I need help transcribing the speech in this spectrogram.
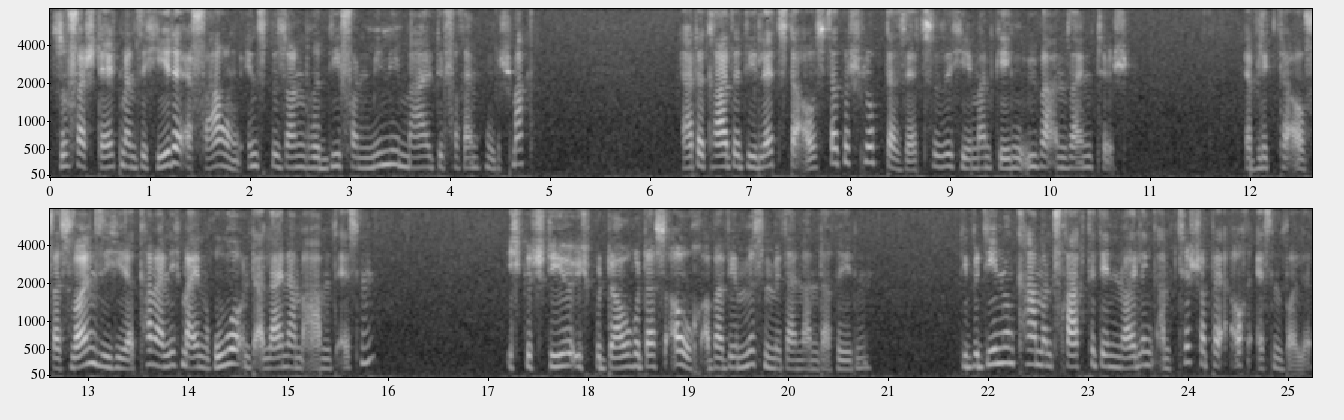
So verstellt man sich jede Erfahrung, insbesondere die von minimal differentem Geschmack. Er hatte gerade die letzte Auster geschluckt, da setzte sich jemand gegenüber an seinen Tisch. Er blickte auf. Was wollen Sie hier? Kann man nicht mal in Ruhe und allein am Abend essen? Ich gestehe, ich bedauere das auch, aber wir müssen miteinander reden. Die Bedienung kam und fragte den Neuling am Tisch, ob er auch essen wolle.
